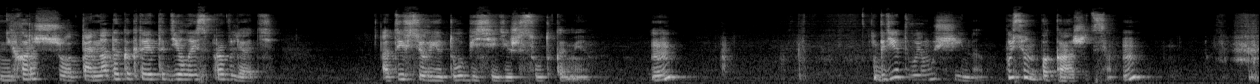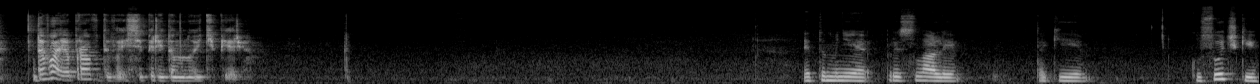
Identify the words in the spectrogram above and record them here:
Нехорошо. Тань, надо как-то это дело исправлять. А ты все в Ютубе сидишь сутками. М? Где твой мужчина? Пусть он покажется. М? Давай, оправдывайся передо мной теперь. Это мне прислали такие кусочки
